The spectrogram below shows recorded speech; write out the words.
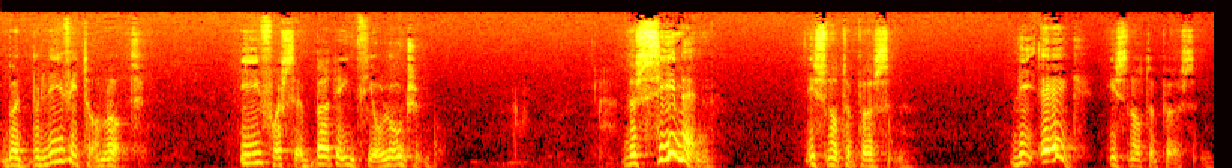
But believe it or not, Eve was a budding theologian. The semen is not a person. The egg is not a person.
